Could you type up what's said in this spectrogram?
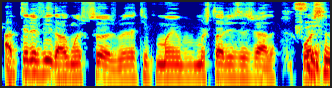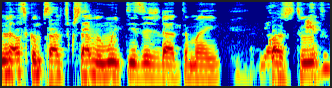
Há de ter havido algumas pessoas, mas é tipo meio uma história exagerada. Sim. O Orson Welles, como sabes, gostava muito de exagerar também quase tudo.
